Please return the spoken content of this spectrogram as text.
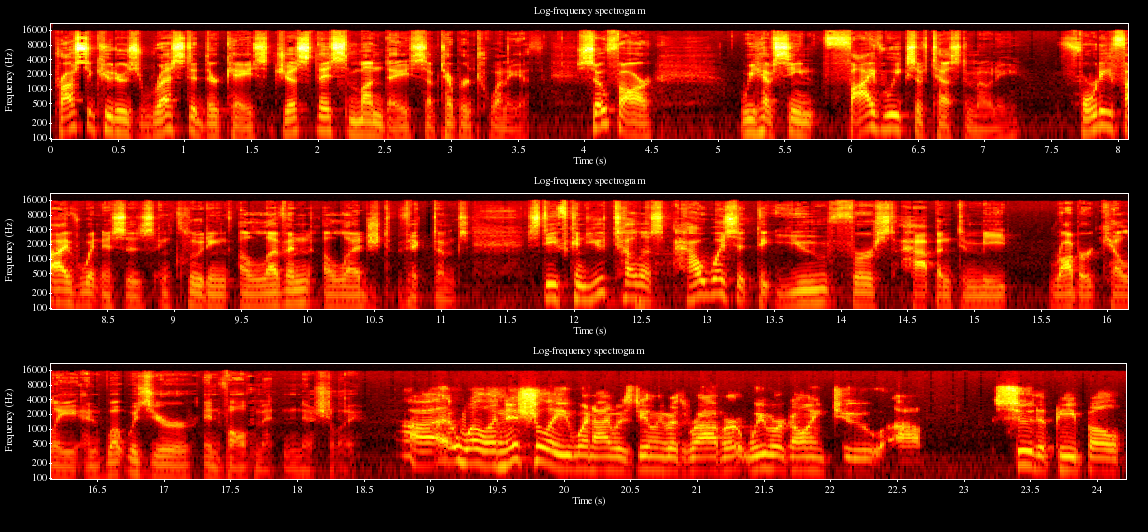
Prosecutors rested their case just this Monday, September 20th. So far, we have seen five weeks of testimony, 45 witnesses, including 11 alleged victims. Steve, can you tell us how was it that you first happened to meet Robert Kelly and what was your involvement initially? Uh, well, initially, when I was dealing with Robert, we were going to uh, sue the people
